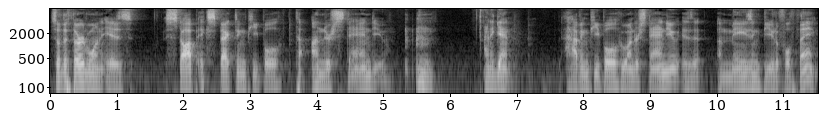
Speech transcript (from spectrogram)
So the third one is stop expecting people to understand you. and again, having people who understand you is an amazing, beautiful thing.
